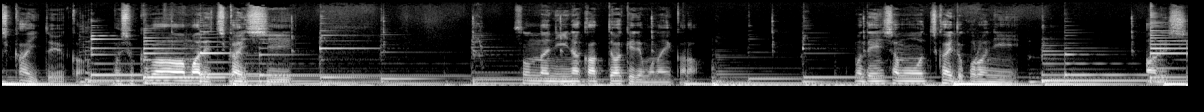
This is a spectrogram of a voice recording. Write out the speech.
近いというか、まあ、職場まで近いしそんなに田舎ってわけでもないから、まあ、電車も近いところにあるし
